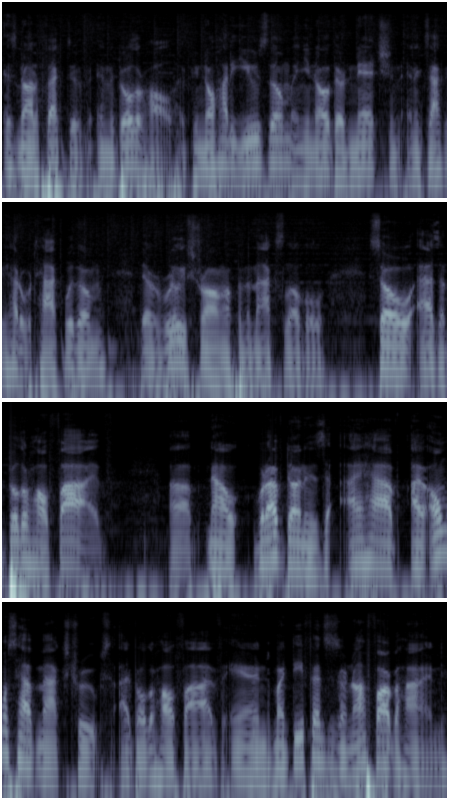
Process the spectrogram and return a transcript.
is not effective in the builder hall. If you know how to use them and you know their niche and, and exactly how to attack with them, they're really strong up in the max level. So as a builder hall 5, uh, now what I've done is I have I almost have max troops at builder hall 5 and my defenses are not far behind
